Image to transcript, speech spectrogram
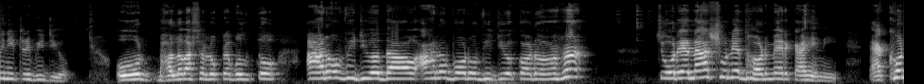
মিনিটের ভিডিও ওর ভালোবাসা লোকটা বলতো আরও ভিডিও দাও আরও বড় ভিডিও করো। হ্যাঁ চোরে না শুনে ধর্মের কাহিনী। এখন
